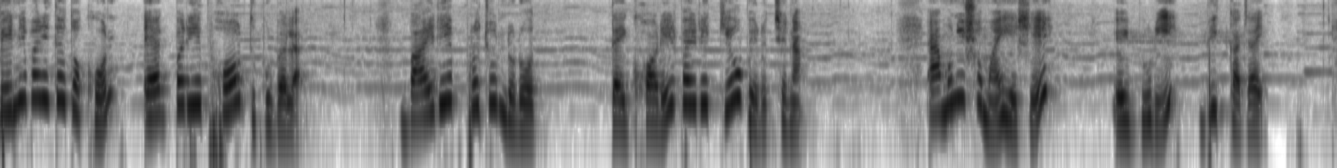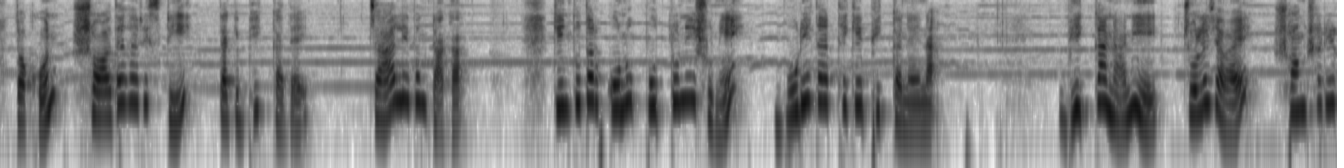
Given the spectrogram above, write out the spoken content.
বেনে বাড়িতে তখন একবারে ভর দুপুরবেলা। বাইরে প্রচণ্ড রোদ, তাই ঘরের বাইরে কেউ বেরোচ্ছে না। এমনই সময় এসে ওই বুড়ি ভিক্ষা যায় তখন সদাগারের স্ত্রী তাকে ভিক্ষা দেয়, চাল এবং টাকা। কিন্তু তার কোনো পুত্র নেই শুনে বুড়ি তার থেকে ভিক্ষা নেয় না। ভিক্ষা না নিয়ে চলে যাওয়ায় সংসারের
